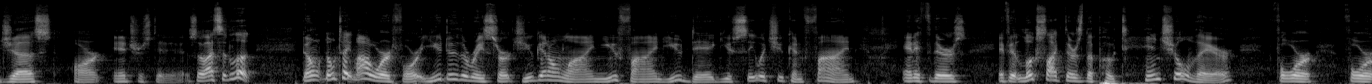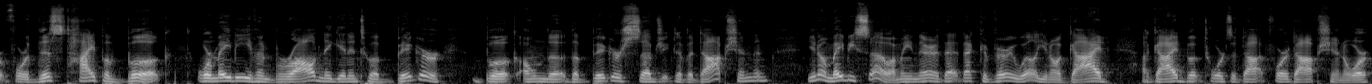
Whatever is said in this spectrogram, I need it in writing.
just aren't interested in it. So I said, look, don't don't take my word for it. You do the research, you get online, you find, you dig, you see what you can find, and if there's if it looks like there's the potential there for for for this type of book or maybe even broadening it into a bigger book on the the bigger subject of adoption then you know, maybe so. I mean, there that that could very well, you know, a guide a guidebook towards adopt for adoption, or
